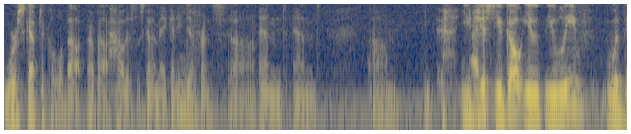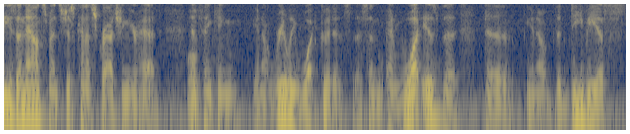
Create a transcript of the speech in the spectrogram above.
we're skeptical about about how this is going to make any Mm-hmm. difference, uh, and and um, you just you go you you leave with these announcements just kind of scratching your head Well- and thinking you know really what good is this and and what is the the you know the devious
